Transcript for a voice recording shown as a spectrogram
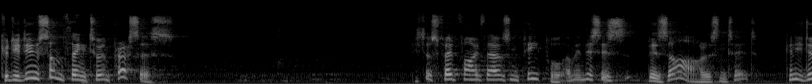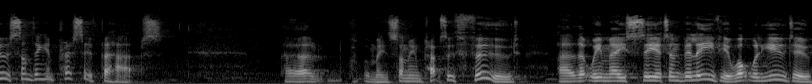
Could you do something to impress us? He's just fed 5,000 people. I mean, this is bizarre, isn't it? Can you do something impressive, perhaps? Uh, I mean, something perhaps with food, uh, that we may see it and believe you. What will you do?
